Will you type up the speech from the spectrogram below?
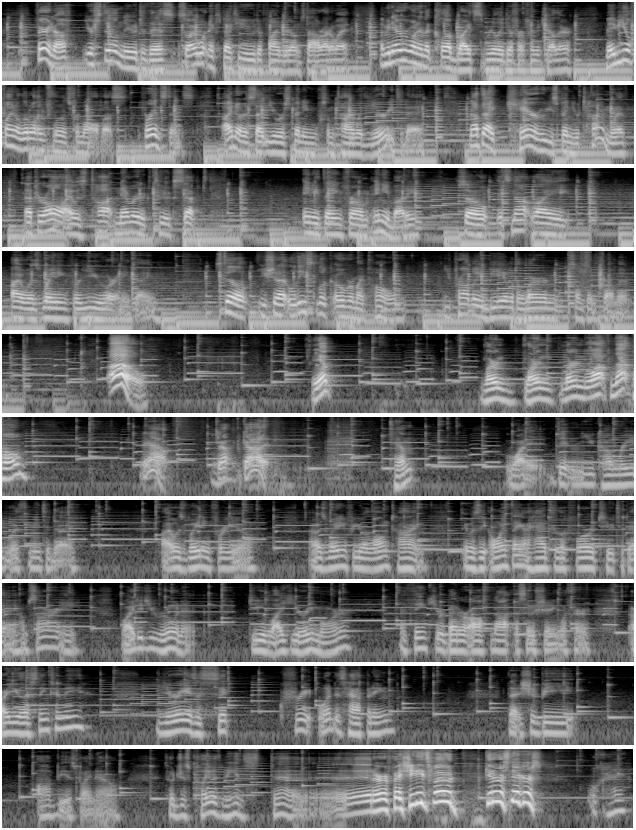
Fair enough, you're still new to this, so I wouldn't expect you to find your own style right away. I mean, everyone in the club writes really different from each other. Maybe you'll find a little influence from all of us. For instance, I noticed that you were spending some time with Yuri today. Not that I care who you spend your time with. After all, I was taught never to accept anything from anybody. So it's not like I was waiting for you or anything. Still, you should at least look over my poem. You'd probably be able to learn something from it. Oh! Yep. Learned, learned, learned a lot from that poem. Yeah. Got, got it. Tim, why didn't you come read with me today? I was waiting for you. I was waiting for you a long time. It was the only thing I had to look forward to today. I'm sorry. Why did you ruin it? Do you like Yuri more? I think you're better off not associating with her. Are you listening to me? Yuri is a sick. What is happening? That should be obvious by now. So just play with me instead. In Her face. She needs food. Get her a Snickers. Okay.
